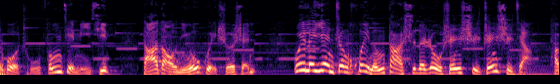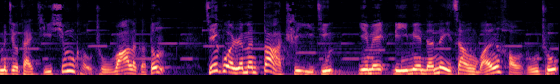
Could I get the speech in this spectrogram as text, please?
破除封建迷信，打倒牛鬼蛇神。为了验证慧能大师的肉身是真是假，他们就在其胸口处挖了个洞。结果人们大吃一惊，因为里面的内脏完好如初，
